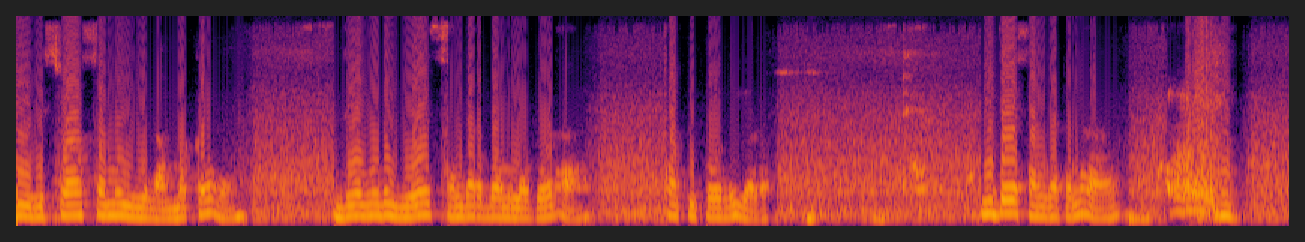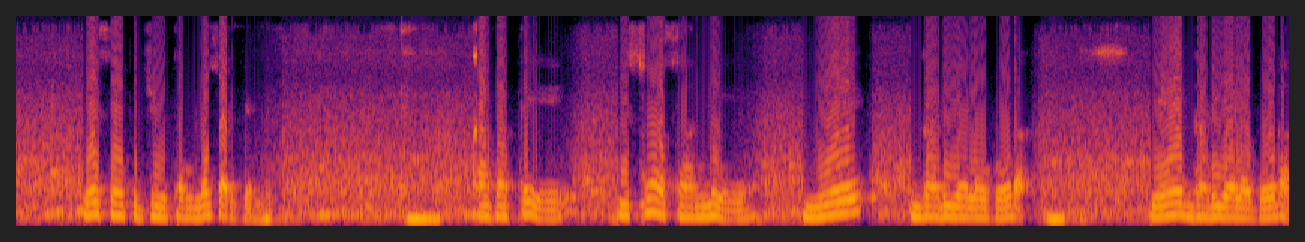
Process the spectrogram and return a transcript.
ఈ విశ్వాసము ఈ నమ్మకం దేవుడు ఏ సందర్భంలో కూడా తప్పిపోయాడు ఇదే సంఘటన ఏసేపు జీవితంలో జరిగింది. కాబట్టి విశ్వాసాన్ని ఏ గడియలో కూడా ఏ గడియలో కూడా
